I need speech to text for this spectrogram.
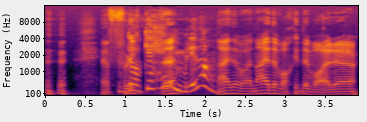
Det var ikke hemmelig, da. Nei, det var, nei, det var ikke Det var eh,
